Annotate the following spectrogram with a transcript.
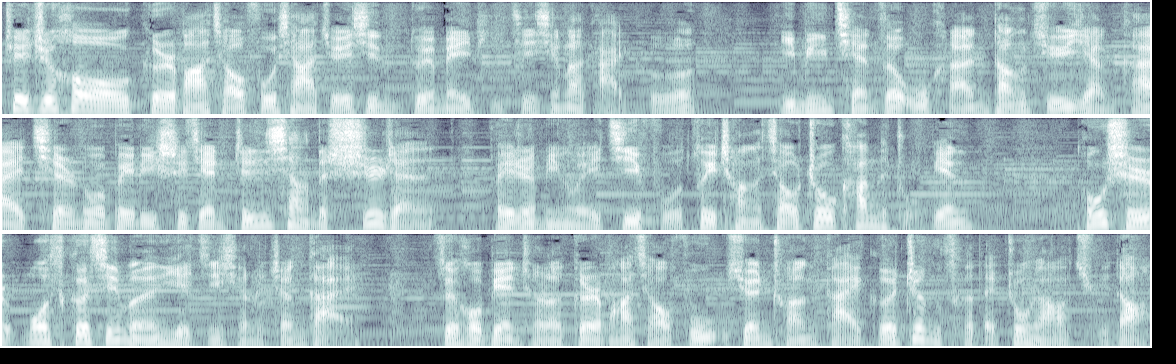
这之后，戈尔巴乔夫下决心对媒体进行了改革。一名谴责乌克兰当局掩盖切尔诺贝利事件真相的诗人被任命为基辅最畅销周刊的主编。同时，莫斯科新闻也进行了整改，最后变成了戈尔巴乔夫宣传改革政策的重要渠道。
